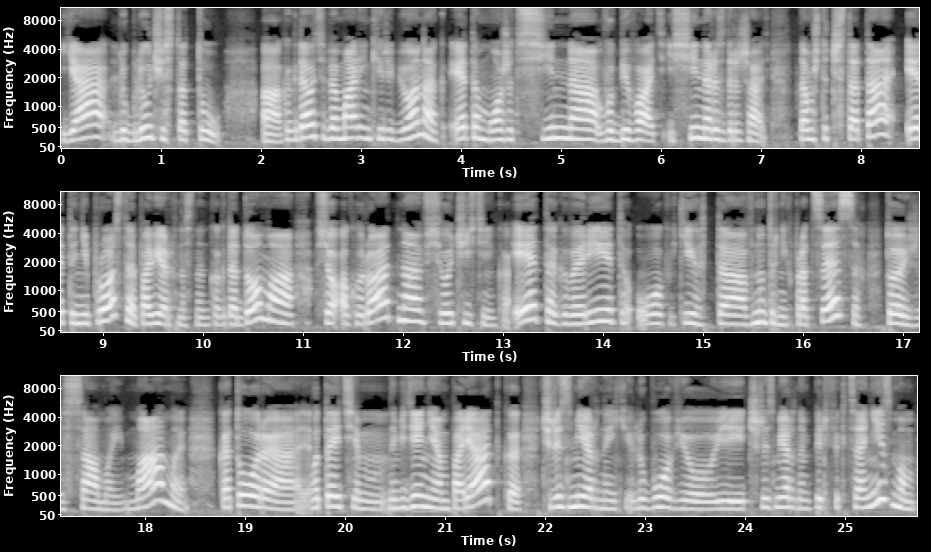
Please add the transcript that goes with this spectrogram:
Я люблю чистоту. А, когда у тебя маленький ребенок, это может сильно выбивать и сильно раздражать, потому что чистота это не просто поверхностно, когда дома все аккуратно, все чистенько. Это говорит о каких-то внутренних процессах той же самой мамы, которая вот этим наведением порядка, чрезмерной любовью и чрезмерным перфекционизмом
